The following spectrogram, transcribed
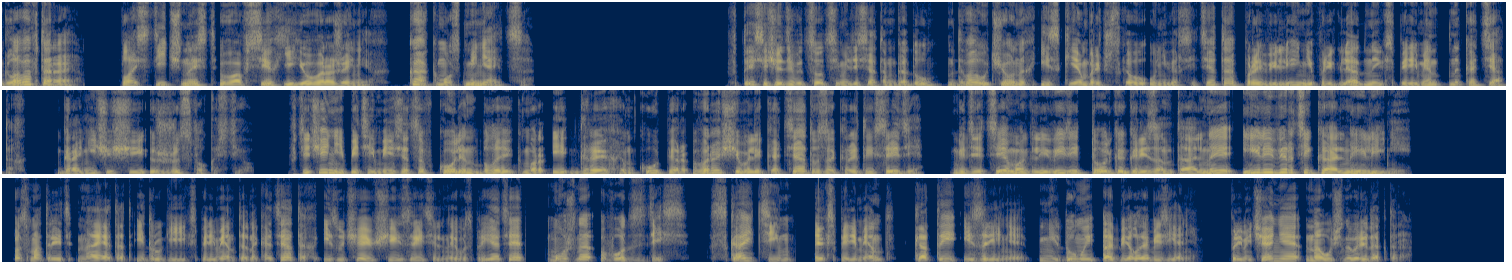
Глава вторая. Пластичность во всех ее выражениях. Как мозг меняется? В 1970 году два ученых из Кембриджского университета провели неприглядный эксперимент на котятах, граничащий с жестокостью. В течение пяти месяцев Колин Блейкмор и Грэхэм Купер выращивали котят в закрытой среде, где те могли видеть только горизонтальные или вертикальные линии. Посмотреть на этот и другие эксперименты на котятах, изучающие зрительное восприятие, можно вот здесь. Sky Team. Эксперимент «Коты и зрение. Не думай о белой обезьяне». Примечание научного редактора.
